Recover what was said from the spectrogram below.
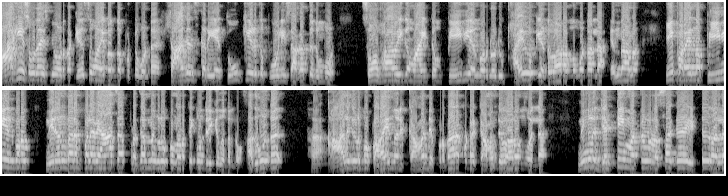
മാഹി സ്വദേശിനി കൊടുത്ത കേസുമായി ബന്ധപ്പെട്ടുകൊണ്ട് ഷാജൻസ് കറിയെ തൂക്കിയെടുത്ത് പോലീസ് അകത്തിടുമ്പോൾ സ്വാഭാവികമായിട്ടും പി വി അൻവറിന് ഒരു ഭയമൊക്കെ ഉണ്ട്. വേറെ ഒന്നും കൊണ്ടല്ല. എന്താണ്? ഈ പറയുന്ന പി വി അൻവർ നിരന്തരം പല വ്യാജ പ്രചരണങ്ങളും ഇപ്പൊ നടത്തിക്കൊണ്ടിരിക്കുന്നുണ്ടല്ലോ. അതുകൊണ്ട് ആളുകൾ ഇപ്പൊ പറയുന്ന ഒരു കമന്റ് പ്രധാനപ്പെട്ട ഒരു കമന്റ് വേറെ ഒന്നുമല്ല നിങ്ങൾ ജട്ടി മറ്റുള്ള ഡ്രസ്സൊക്കെ ഇട്ട് നല്ല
